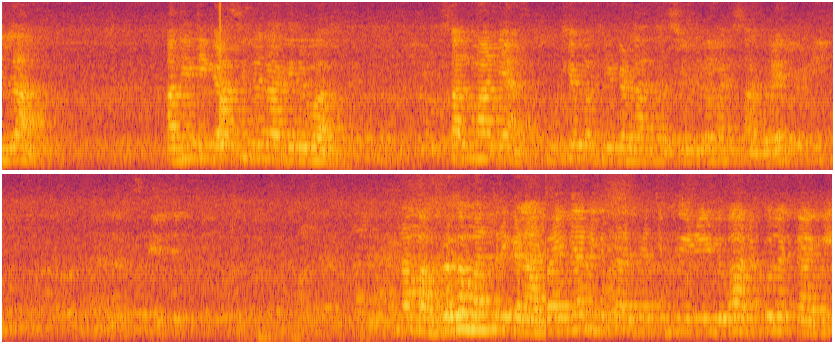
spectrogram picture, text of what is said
ಎಲ್ಲ ಸನ್ಮಾನ್ಯ ಮುಖ್ಯಮಂತ್ರಿಗಳಾದ ಸಿದ್ದರಾಮಯ್ಯ ಸಾಗರೆ ನಮ್ಮ ಗೃಹ ಮಂತ್ರಿಗಳ ವೈಜ್ಞಾನಿಕ ತರಬೇತಿ ನೀಡುವ ಅನುಕೂಲಕ್ಕಾಗಿ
